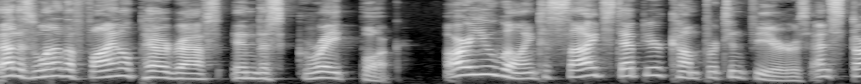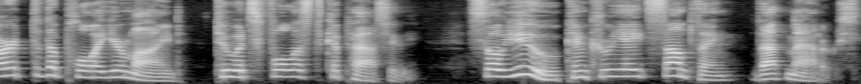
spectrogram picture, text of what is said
That is one of the final paragraphs in this great book. Are you willing to sidestep your comforts and fears and start to deploy your mind to its fullest capacity so you can create something that matters?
